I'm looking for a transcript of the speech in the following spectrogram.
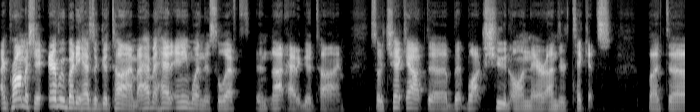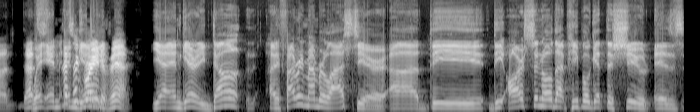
I promise you, everybody has a good time. I haven't had anyone that's left and not had a good time. So check out the BitBlock shoot on there under tickets. But uh, that's Wait, and- that's and a great event. Yeah, and Gary, don't if I remember last year, uh, the the arsenal that people get to shoot is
